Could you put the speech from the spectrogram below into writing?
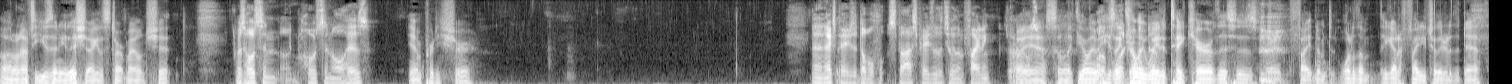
oh, I don't have to use any of this shit. I can start my own shit. Was hosting uh, hosting all his? Yeah, I'm pretty sure. And the next page, a double splash page with the two of them fighting. Oh awesome. yeah, so like the only he's like the only way down. to take care of this is right, fighting them. To, one of them they got to fight each other to the death,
